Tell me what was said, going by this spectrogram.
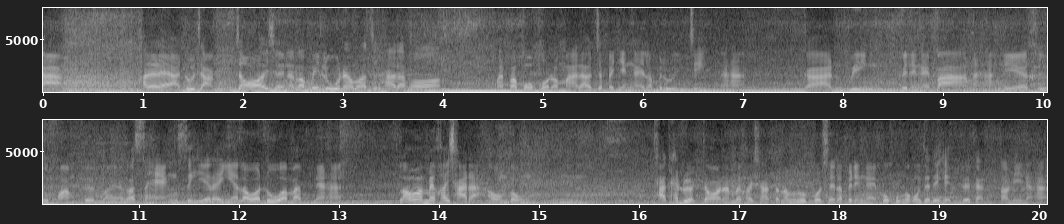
จากเขาเรียกอะไรอะดูจากจอเฉยนะเราไม่รู้นะว่าสุดท้ายแล้วพอมันประมวลผลออกมาแล้วจะเป็นยังไงเราไม่รู้จริง ๆ นะฮะ การวิ่งเป็นยังไงบ้างนะฮะนี่ก็คือความเคลื่อนไหวแล้วก็แสงสีอะไรเงี้ยเราก็ดูว่าแบบเนี้ยฮะเราว่ามันไม่ค่อยชัดอะเอาตรงถ้าถ้าเดูจากจอนะไม่ค่อยชัดแต่เราไม่รู้โปรเซสแล้วเป็นยังไง พวกคุณก็คงจะได้เห็นด้วยกันตอนนี้นะฮะ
